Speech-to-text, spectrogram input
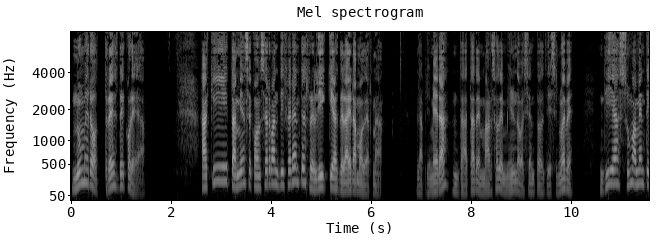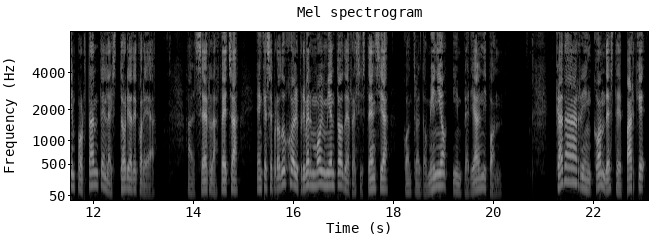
número 3 de Corea. Aquí también se conservan diferentes reliquias de la era moderna. La primera data de marzo de 1919, día sumamente importante en la historia de Corea, al ser la fecha en que se produjo el primer movimiento de resistencia contra el dominio imperial nipón. Cada rincón de este parque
